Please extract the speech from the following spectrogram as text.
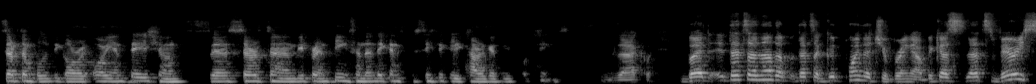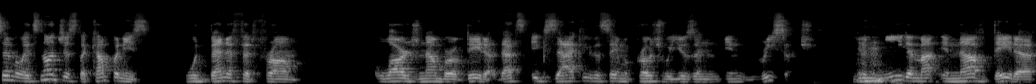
certain political orientations, certain different things, and then they can specifically target me for things exactly. But that's another that's a good point that you bring up because that's very similar. It's not just the companies would benefit from large number of data. That's exactly the same approach we use in, in research. You mm-hmm. need em- enough data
